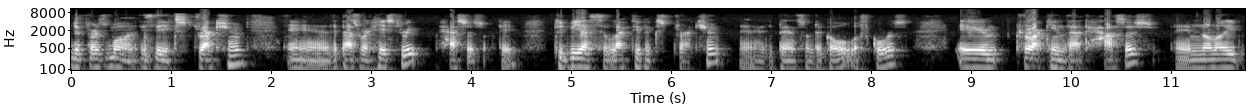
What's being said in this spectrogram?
the first one is the extraction and the password history hashes okay could be a selective extraction uh, depends on the goal of course um, cracking that hashes um, normally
